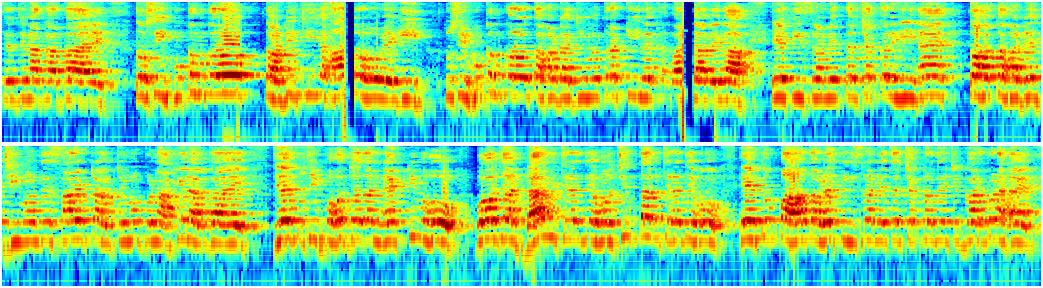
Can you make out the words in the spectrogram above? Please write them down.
ਸਿਰਜਣਾ ਕਰਦਾ ਹੈ। ਤੁਸੀਂ ਹੁਕਮ ਕਰੋ, ਤੁਹਾਡੀ ਚੀਜ਼ ਹਾਸਲ ਹੋਵੇਗੀ। ਤੁਸੀਂ ਹੁਕਮ ਕਰੋ, ਤੁਹਾਡਾ ਜੀਵਨ ਤਰੱਕੀ ਵੱਲ ਜਾਵੇਗਾ। ਇਹ ਤੀਸਰਾ ਨੇਤਰ ਚੱਕਰ ਹੀ ਹੈ। ਤੁਹਾ ਤੁਹਾਡੇ ਜੀਵਨ ਦੇ ਸਾਰੇ ਢਾਂਚੇ ਨੂੰ ਬਣਾ ਕੇ ਰੱਖਦਾ ਹੈ। ਜੇ ਤੁਸੀਂ ਬਹੁਤ ਜ਼ਿਆਦਾ 네ਗੇਟਿਵ ਹੋ, ਬਹੁਤ ਜ਼ਿਆਦਾ ਡਰ ਵਿੱਚ ਰਹਿੰਦੇ ਹੋ, ਚਿੰਤਾ ਵਿੱਚ ਰਹਿੰਦੇ ਹੋ, ਇਹ ਤੋਂ ਭਾਵ ਤੁਹਾਡੇ ਤੀਸਰਾ ਨੇਤਰ ਚੱਕਰ ਦੇ ਵਿੱਚ ਗੜਬੜ ਹੈ।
